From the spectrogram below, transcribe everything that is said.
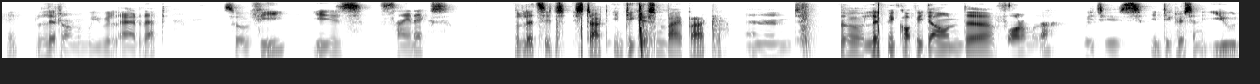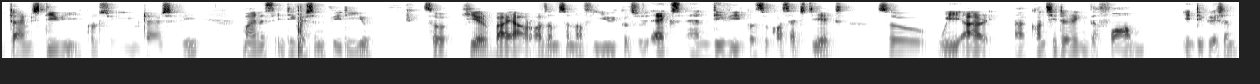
Okay? Later on we will add that. So v is sine x. So let's start integration by part. And so let me copy down the formula which is integration u times dv equals to u times v minus integration v du so here by our assumption of u equals to x and dv equals to cos x dx so we are uh, considering the form integration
